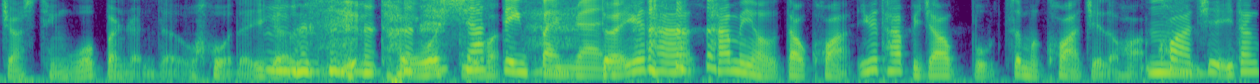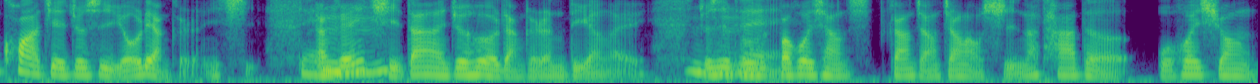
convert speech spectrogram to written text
Justin 我本人的我的一个，对我喜欢 Justin 本人，对，因为他他没有到跨，因为他比较不这么跨界的话，嗯。跨界一旦跨界就是有两个人一起，对。两个人一起当然就会有两个人 DNA，就是不包括像刚刚讲姜老师，那他的我会希望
